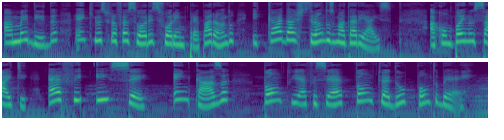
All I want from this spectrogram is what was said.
à medida em que os professores forem preparando e cadastrando os materiais. Acompanhe no site ficemcasa.ifce.edu.br.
